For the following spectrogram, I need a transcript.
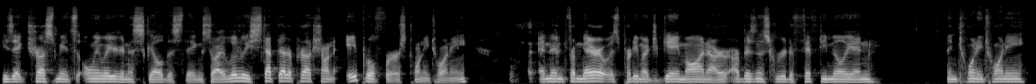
He's like, trust me, it's the only way you're going to scale this thing. So I literally stepped out of production on April 1st, 2020 and then from there, it was pretty much game on. Our, our business grew to 50 million in 2020.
